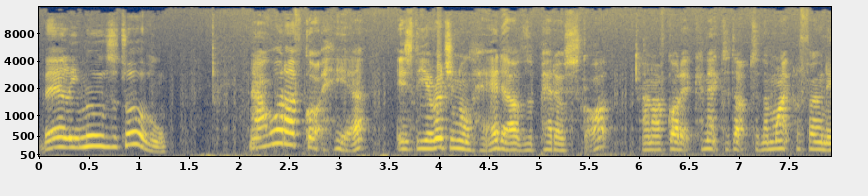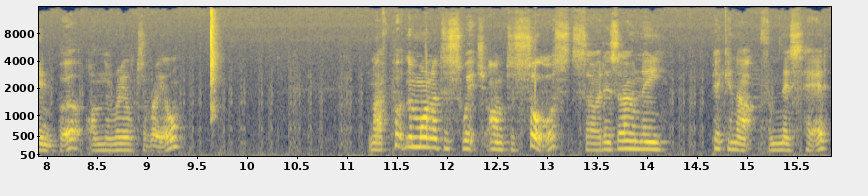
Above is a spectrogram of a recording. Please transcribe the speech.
barely moves at all. Now what I've got here is the original head out of the Peto Scott and I've got it connected up to the microphone input on the reel-to-reel and I've put the monitor switch onto source so it is only picking up from this head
